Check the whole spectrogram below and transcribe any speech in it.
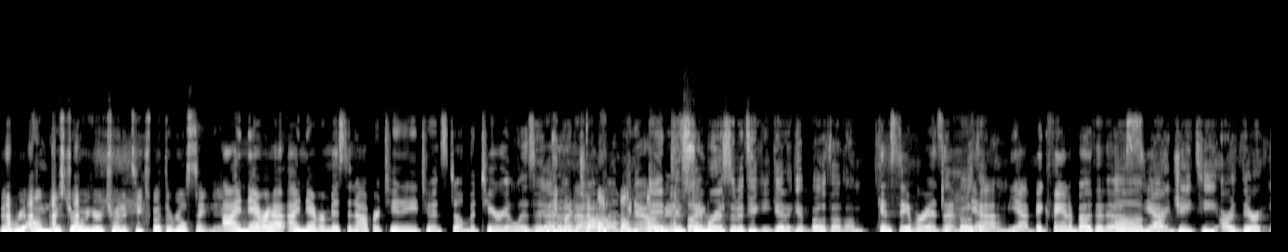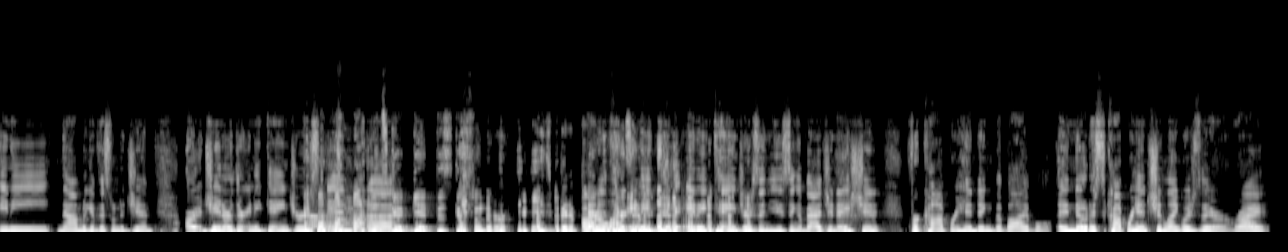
Re- I'm just over here trying to teach about the real Saint Nick. I never have. I never miss an opportunity to instill materialism yeah, in no my doubt. child. You know, and I mean, consumerism like, if you can get it. Get both of them. Consumerism. Get both yeah, of them. Yeah, big fan of both of those. Um, yeah. All right, JT. Are there any? Now I'm gonna give this one to Jen. All right, Jen. Are there any dangers in? Uh, That's good. Get this gets one to her. He's been a penalized. Are there any, any dangers in using imagination for comprehending the Bible? And notice comprehension language there, right?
